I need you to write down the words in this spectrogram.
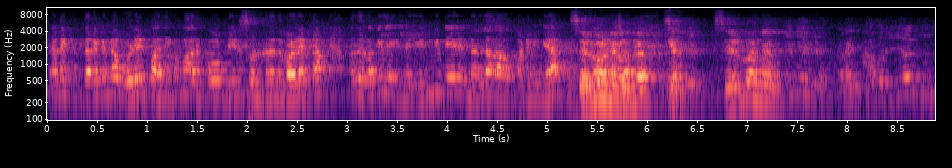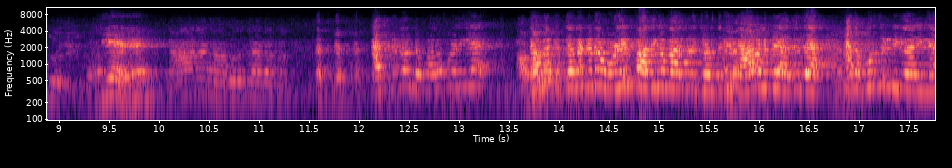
தனக்கு தனக்குன்னா உழைப்பு அதிகமா இருக்கும் அப்படின்னு சொல்றது வழக்கம். அந்த வகையில இல்ல எங்குமே நல்லா பண்ணுவீங்க. செல்வனை ஏன் அதுக்குதான் அந்த பழமொழியே தனக்கு தனக்குன்னு உழைப்பு அதிகமா இருக்குன்னு சொல்றதுக்கு காரணமே அதுதான். அதை புரிஞ்சுக்கிட்டீங்களா நீங்க?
